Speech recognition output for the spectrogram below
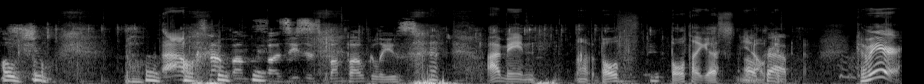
Oh shoot! Ow! It's not bump fuzzies, it's bump uglies. I mean, uh, both, both. I guess you oh know. crap. could- Come here.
